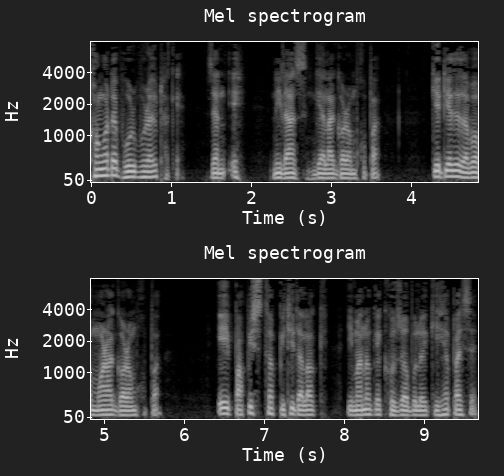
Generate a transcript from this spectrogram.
খঙতে ভোৰ ভোৰাইও থাকে যেন এহ নীলাজ গেলা গৰম সোপা কেতিয়া যে যাব মৰা গৰম সোপা এই পাপিষ্ঠ পিঠিডালক ইমানকে খজুৱাবলৈ কিহে পাইছে?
